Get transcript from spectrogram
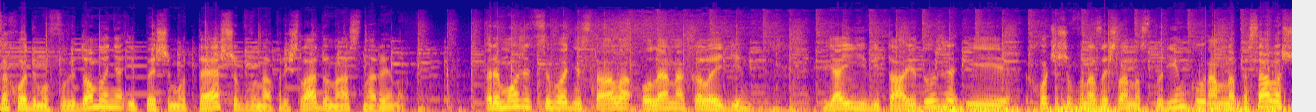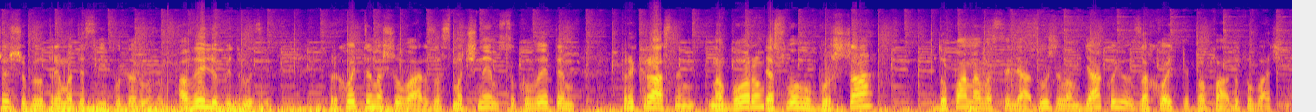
Заходимо в повідомлення і пишемо те, щоб вона прийшла до нас на ринок. Переможець сьогодні стала Олена Калайдін. Я її вітаю дуже і хочу, щоб вона зайшла на сторінку, нам написала щось, щоб отримати свій подарунок. А ви, любі друзі, приходьте на шувар за смачним, соковитим, прекрасним набором для свого борща до пана Василя. Дуже вам дякую. Заходьте, папа, до побачення.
